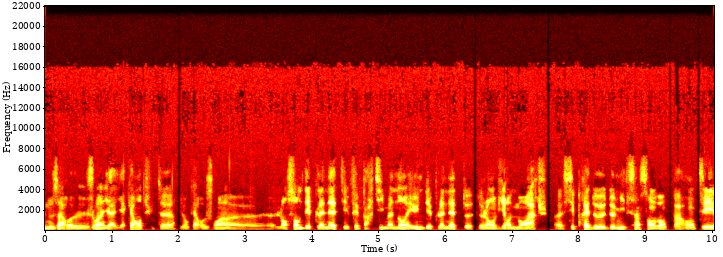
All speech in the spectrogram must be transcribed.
nous a rejoint il y a, il y a 48 heures. Donc a rejoint l'ensemble des planètes et fait partie maintenant et une des planètes de, l'environnement Arche. c'est près de, de 1500 ventes par an. C'est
